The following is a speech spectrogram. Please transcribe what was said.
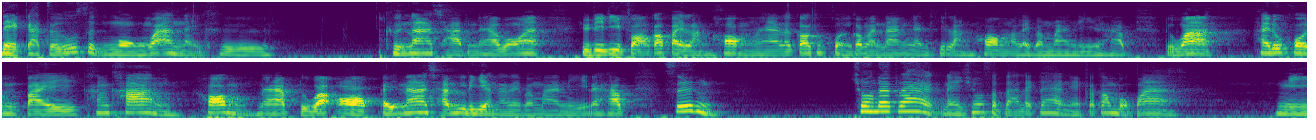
เด็กอาจจะรู้สึกงงว่าอันไหนคือคือหน้าชัดนะครับเพราะว่าอยู่ดีๆฟองก็ไปหลังห้องนะฮะแล้วก็ทุกคนก็มานั่งกันที่หลังห้องอะไรประมาณนี้นะครับ หรือว่าให้ทุกคนไปข้างๆห้องนะครับ หรือว่าออกไปหน้าชั้นเรียนอะไรประมาณนี้นะครับ ซึ่งช่วงแรก ๆ ในช่วงสัปดาห์แรกๆเนี่ยก็ต้องบอกว่ามี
